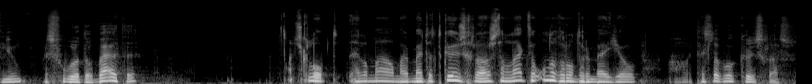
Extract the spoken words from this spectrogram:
Maar ze voetballen toch buiten? Dat klopt, helemaal. Maar met dat kunstgras, dan lijkt de ondergrond er een beetje op. Oh, Tesla heeft ook gkunstgras.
